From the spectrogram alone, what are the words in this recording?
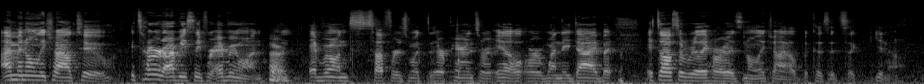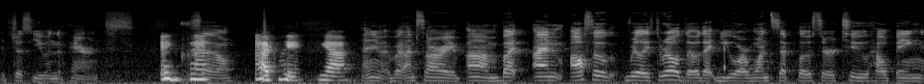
I'm an only child too. It's hard, obviously, for everyone. Sure. Everyone suffers when their parents are ill or when they die, but it's also really hard as an only child because it's like you know, it's just you and the parents. Exactly. So, yeah. Anyway, but I'm sorry. Um, but I'm also really thrilled though that you are one step closer to helping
